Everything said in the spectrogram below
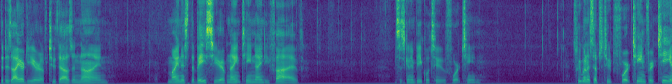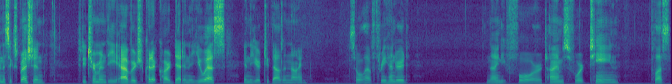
the desired year of 2009 minus the base year of 1995. This is going to be equal to 14. So we want to substitute 14 for t in this expression to determine the average credit card debt in the US in the year 2009. So we'll have 394 times 14 plus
